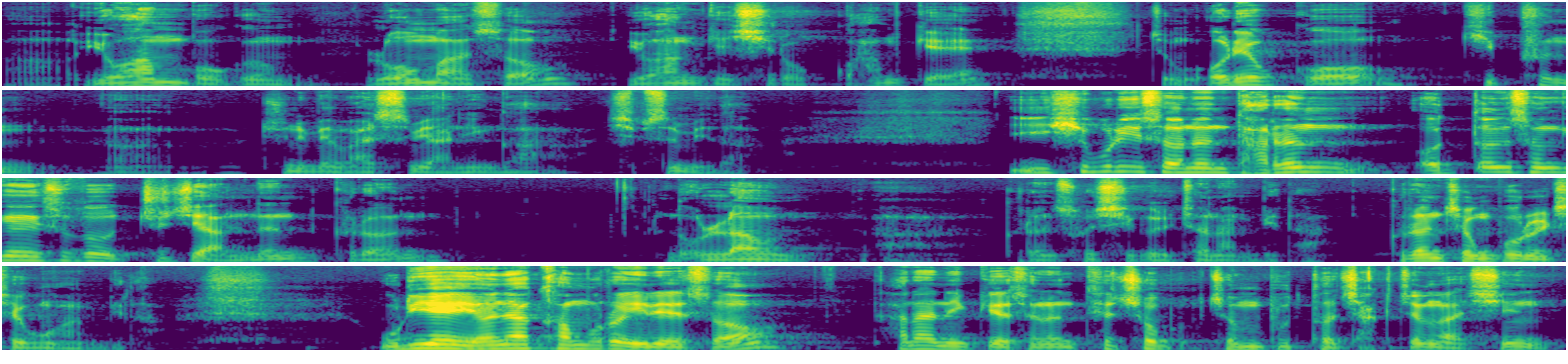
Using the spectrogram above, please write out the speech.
어, 요한복음, 로마서, 요한계시록과 함께 좀 어렵고 깊은 주님의 말씀이 아닌가 싶습니다. 이 히브리서는 다른 어떤 성경에서도 주지 않는 그런 놀라운 그런 소식을 전합니다. 그런 정보를 제공합니다. 우리의 연약함으로 인해서 하나님께서는 태초 전부터 작정하신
